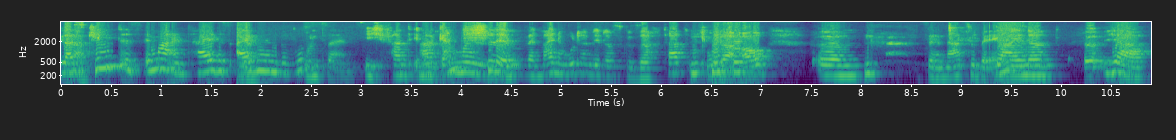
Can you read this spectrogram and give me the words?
das genau. Kind ist immer ein Teil des eigenen Bewusstseins. Ich fand immer Ach, ganz schlimm, wenn meine Mutter mir das gesagt hat oder auch ähm, Sehr nah zu deine, äh, ja,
